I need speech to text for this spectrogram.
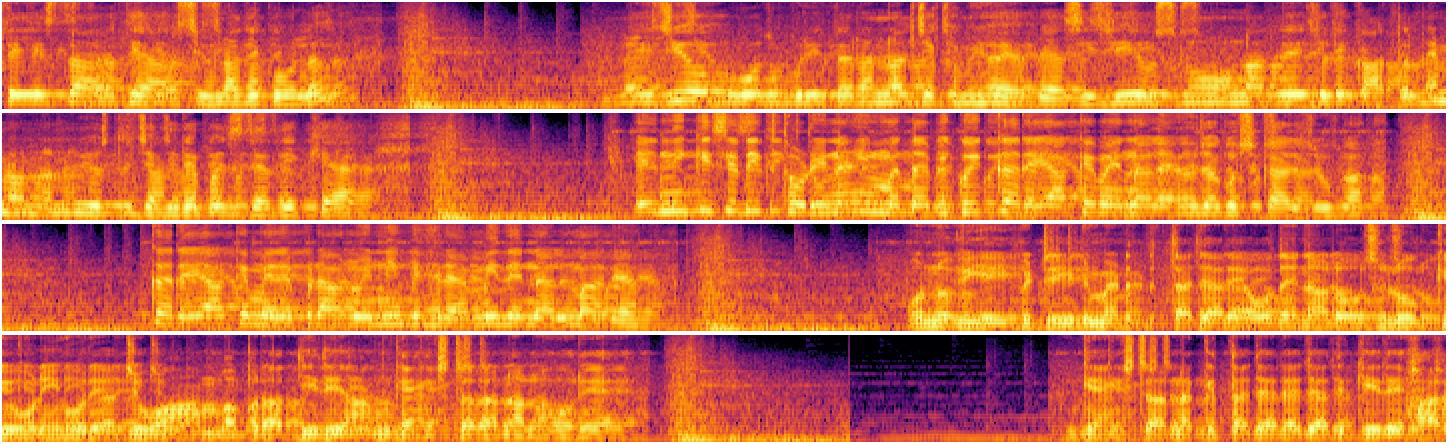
ਤੇਜ਼ ਧਾਰ ਹਥਿਆਰ ਸੀ ਉਹਨਾਂ ਦੇ ਕੋਲ। ਨਹੀਂ ਜੀ ਉਹ ਬਹੁਤ ਬੁਰੀ ਤਰ੍ਹਾਂ ਨਾਲ ਜ਼ਖਮੀ ਹੋਇਆ ਪਿਆ ਸੀ ਜੀ। ਉਸ ਨੂੰ ਉਹਨਾਂ ਦੇ ਜਿਹੜੇ ਕਾਤਲ ਨੇ ਮੈਂ ਉਹਨਾਂ ਨੂੰ ਵੀ ਉਸ ਤੇ ਜਾਂਦੇ ਭੱਜਦਿਆਂ ਦੇਖਿਆ। ਇੰਨੀ ਕਿਸੇ ਦੀ ਥੋੜੀ ਨਾ ਹਿੰਮਤ ਹੈ ਵੀ ਕੋਈ ਘਰੇ ਆ ਕੇ ਮੇਰੇ ਨਾਲ ਇਹੋ ਜਿਹਾ ਕੁਝ ਕਰ ਜਾਊਗਾ ਘਰੇ ਆ ਕੇ ਮੇਰੇ ਭਰਾ ਨੂੰ ਇੰਨੀ ਬੇਰਹਿਮੀ ਦੇ ਨਾਲ ਮਾਰਿਆ। ਉਹਨੂੰ ਵੀਆਈਪੀ ਟ੍ਰੀਟਮੈਂਟ ਦਿੱਤਾ ਜਾ ਰਿਹਾ। ਉਹਦੇ ਨਾਲ ਉਹ ਸਲੂਕ ਕਿਉਂ ਨਹੀਂ ਹੋ ਰਿਹਾ? ਜੋ ਆਮ ਅਪਰਾਧੀ ਦੇ ਆਮ ਗੈਂਗਸਟਰਾਂ ਨਾਲ ਹੋ ਰਿਹਾ ਹੈ। ਗੈਂਗਸਟਰ ਨਾਲ ਕੀਤਾ ਜਾ ਰਿਹਾ ਜਦ ਕਿ ਇਹਦੇ ਹਰ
